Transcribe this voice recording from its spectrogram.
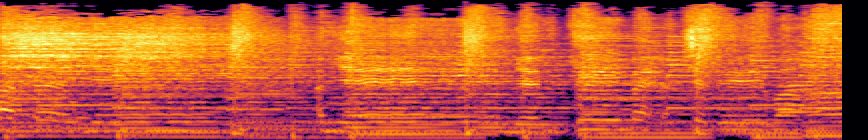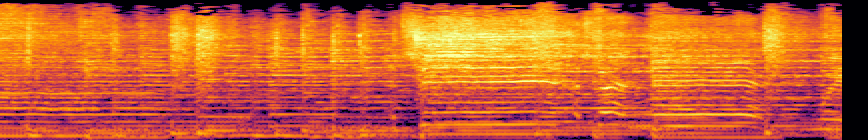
ပတ်သက်ရင်အမြဲမြင်တွေ့မဲ့အချစ်တွေပါအချစ်အတွက်နဲ့ဝေ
